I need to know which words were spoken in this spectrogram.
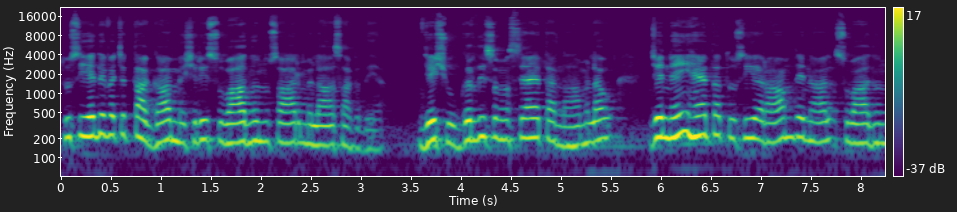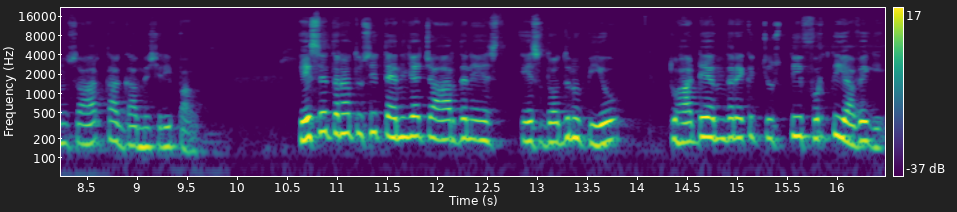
ਤੁਸੀਂ ਇਹਦੇ ਵਿੱਚ ਧਾਗਾ ਮਿਸ਼ਰੀ ਸਵਾਦ ਅਨੁਸਾਰ ਮਿਲਾ ਸਕਦੇ ਆ। ਜੇ ਸ਼ੂਗਰ ਦੀ ਸਮੱਸਿਆ ਹੈ ਤਾਂ ਨਾ ਮਿਲਾਓ। ਜੇ ਨਹੀਂ ਹੈ ਤਾਂ ਤੁਸੀਂ ਆਰਾਮ ਦੇ ਨਾਲ ਸਵਾਦ ਅਨੁਸਾਰ ਧਾਗਾ ਮਿਸ਼ਰੀ ਪਾਓ। ਇਸੇ ਤਰ੍ਹਾਂ ਤੁਸੀਂ 3 ਜਾਂ 4 ਦਿਨ ਇਸ ਇਸ ਦੁੱਧ ਨੂੰ ਪੀਓ। ਤੁਹਾਡੇ ਅੰਦਰ ਇੱਕ ਚੁਸਤੀ ਫੁਰਤੀ ਆਵੇਗੀ।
